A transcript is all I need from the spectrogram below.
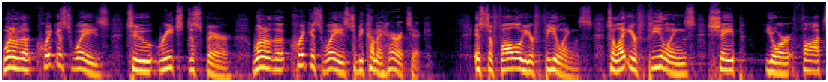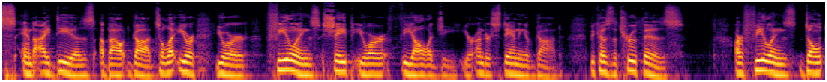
one of the quickest ways to reach despair, one of the quickest ways to become a heretic is to follow your feelings, to let your feelings shape your thoughts and ideas about God, to let your, your feelings shape your theology, your understanding of God. Because the truth is, our feelings don't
